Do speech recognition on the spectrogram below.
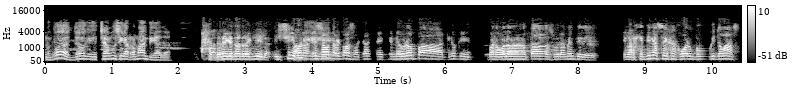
no puedo, tengo que escuchar música romántica. Cuando, Tenés que estar tranquilo. Y sí, bueno, esa es otra cosa. Acá en, en, Europa, creo que, bueno, vos lo habrás notado seguramente, de, en Argentina se deja jugar un poquito más.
